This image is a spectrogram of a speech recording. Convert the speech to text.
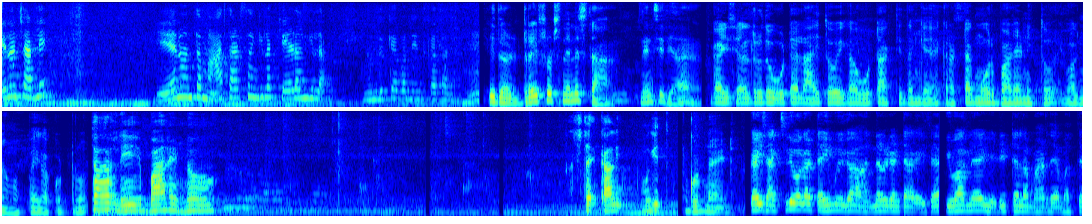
ಏನೋ ಚಾರ್ಲಿ? ಏನು ಅಂತ ಮಾತಾಡ್ಸಂಗಿಲ್ಲ ಕೇಳಂಗಿಲ್ಲ. ಇದು ಡ್ರೈ ಫ್ರೂಟ್ಸ್ ನೆನೆಸ್ತಾ? ನೆನ್ಸಿದ್ಯಾ? ಗೈಸ್ ಎಲ್ರದ್ದು ಊಟ ಎಲ್ಲ ಆಯ್ತು. ಈಗ ಊಟ ಆಗ್ತಿದ್ದಂಗೆ ಕರೆಕ್ಟಾಗಿ ಮೂರು ಬಾಳೆಹಣ್ಣು ಇತ್ತು ಇವಾಗ ನಮ್ಮ ಅಪ್ಪ ಈಗ ಕೊಟ್ರು. ಚಾರ್ಲಿ, ಬಾಳೆಹಣ್ಣು. ಅಷ್ಟೇ, ಖಾಲಿ, ಮುಗೀತು. ಗುಡ್ ನೈಟ್ ಗೈಸ್ ಆಕ್ಚುಲಿ ಇವಾಗ ಟೈಮ್ ಈಗ ಹನ್ನೆರಡು ಗಂಟೆ ಆಗೈತೆ. ಇವಾಗಲೇ ಎಡಿಟ್ ಎಲ್ಲ ಮಾಡಿದೆ, ಮತ್ತೆ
